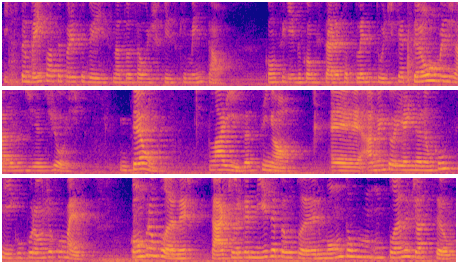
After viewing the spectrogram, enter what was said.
e que também possa perceber isso na tua saúde física e mental, conseguindo conquistar essa plenitude que é tão almejada nos dias de hoje. Então, Laís, assim ó, é, a mentoria ainda não consigo, por onde eu começo? Compra um planner, tá? Te organiza pelo planner, monta um, um plano de ação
